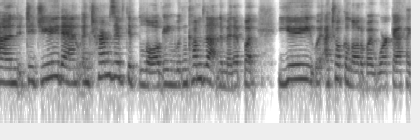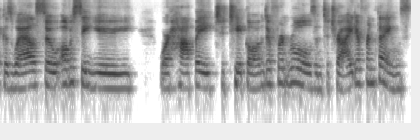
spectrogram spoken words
and did you then in terms of the blogging we can come to that in a minute but you i talk a lot about work ethic as well. So obviously you were happy to take on different roles and to try different things.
